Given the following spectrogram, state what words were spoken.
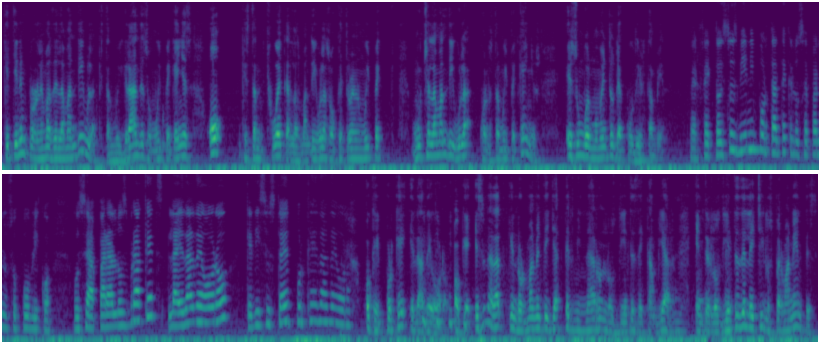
que tienen problemas de la mandíbula, que están muy grandes o muy pequeñas, o que están chuecas las mandíbulas, o que truenan muy mucha la mandíbula cuando están muy pequeños. Es un buen momento de acudir también. Perfecto, esto es bien importante que lo sepa nuestro público. O sea, para los brackets, la edad de oro ¿Qué dice usted? ¿Por qué edad de oro? Ok, ¿por qué edad de oro? Ok, es una edad que normalmente ya terminaron los dientes de cambiar entre los dientes de leche y los permanentes.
